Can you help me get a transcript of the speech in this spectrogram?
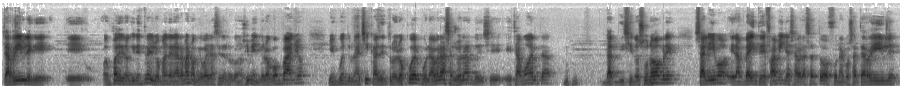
terrible que eh, un padre no quiere entrar y lo manda al hermano que vaya a hacer el reconocimiento. Lo acompaño y encuentro una chica dentro de los cuerpos, la abraza llorando, dice, está muerta, da- diciendo su nombre. Salimos, eran 20 de familia, se abrazan todos, fue una cosa terrible.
